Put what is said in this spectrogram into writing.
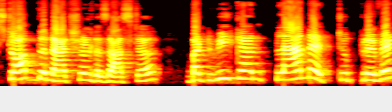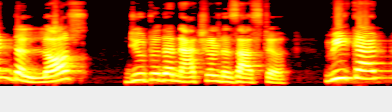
stop the natural disaster, but we can plan it to prevent the loss due to the natural disaster. We can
